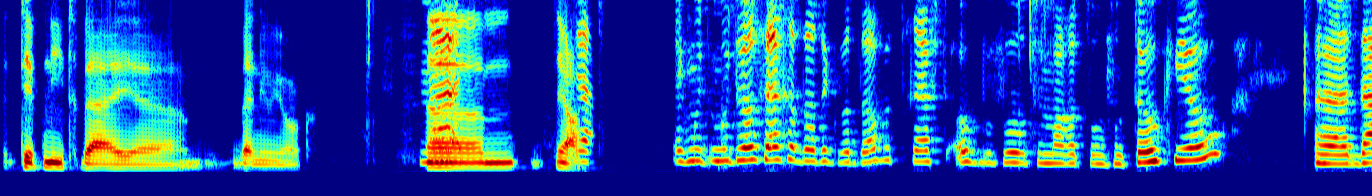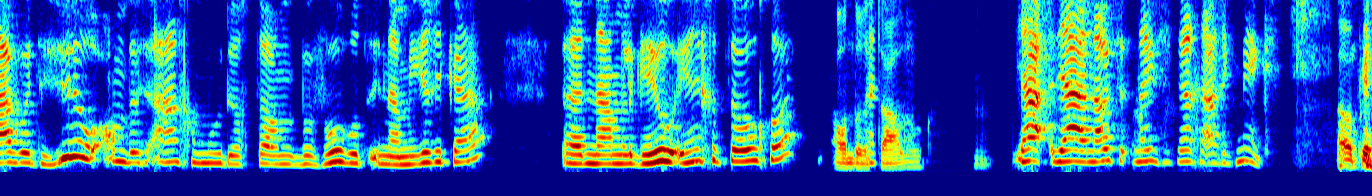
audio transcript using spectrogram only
het tip niet bij, eh, bij New York. Nee, Ehm, ja. Ik moet, moet wel zeggen dat ik wat dat betreft ook bijvoorbeeld de marathon van Tokio. eh, daar wordt heel anders aangemoedigd dan bijvoorbeeld in Amerika. Eh, namelijk heel ingetogen. Andere taal ook. Ja, ja nou, ze, nee, ze zeggen eigenlijk niks. Oké.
